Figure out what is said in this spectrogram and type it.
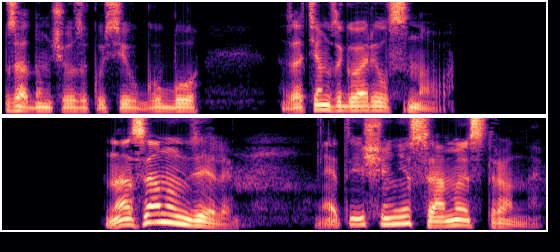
задумчиво закусив губу, затем заговорил снова. «На самом деле, это еще не самое странное.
